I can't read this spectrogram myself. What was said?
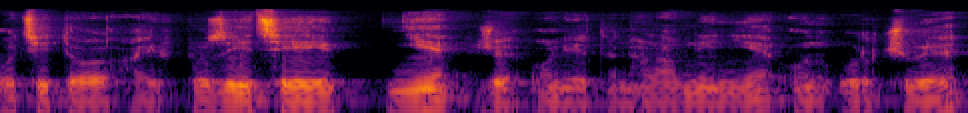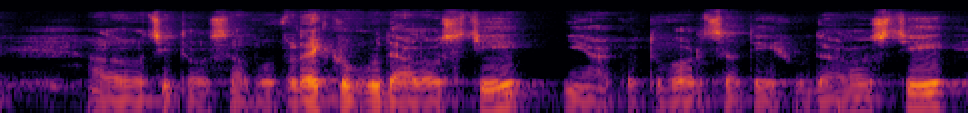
ocitol aj v pozícii nie, že on je ten hlavný, nie, on určuje, ale ocitol sa vo vleku udalostí, nie ako tvorca tých udalostí.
